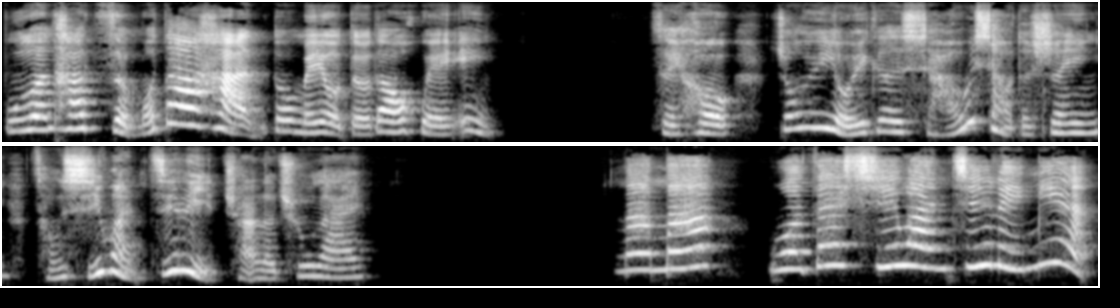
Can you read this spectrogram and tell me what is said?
不论他怎么大喊，都没有得到回应。最后，终于有一个小小的声音从洗碗机里传了出来：“妈妈，我在洗碗机里面。”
